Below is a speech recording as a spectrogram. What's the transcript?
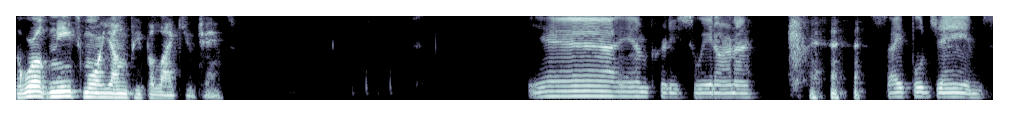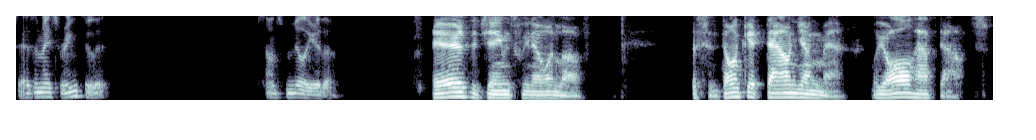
The world needs more young people like you, James. Yeah, I am pretty sweet, aren't I? Disciple James has a nice ring to it. Sounds familiar though. There's the James we know and love. Listen, don't get down, young man. We all have doubts.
